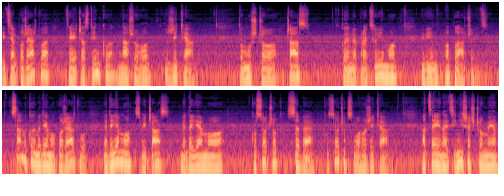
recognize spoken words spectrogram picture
І ця пожертва це є частинка нашого життя. Тому що час, коли ми працюємо, він оплачується. Саме коли ми даємо пожертву, ми даємо свій час, ми даємо кусочок себе, кусочок свого життя. А це і найцінніше, що ми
